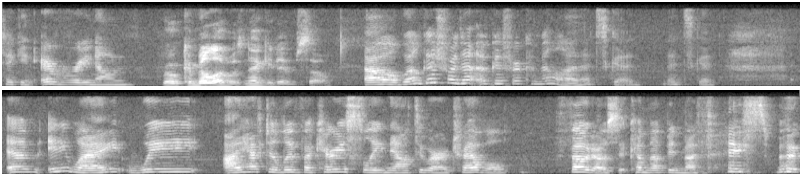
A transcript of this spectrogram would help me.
taking every known. well, Camilla was negative, so. Oh well, good for that. Good for Camilla. That's good. That's good. Um. Anyway, we I have to live vicariously now through our travel photos that come up in my Facebook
